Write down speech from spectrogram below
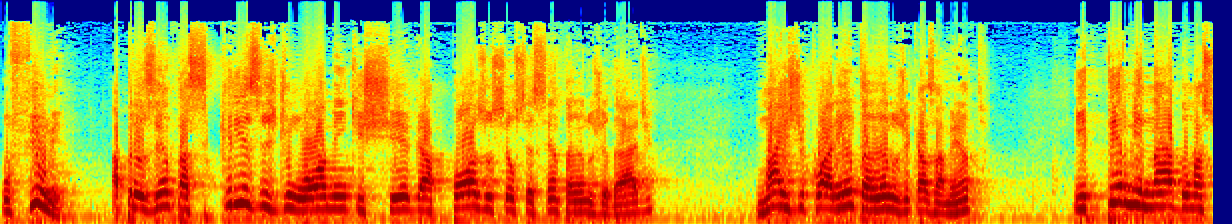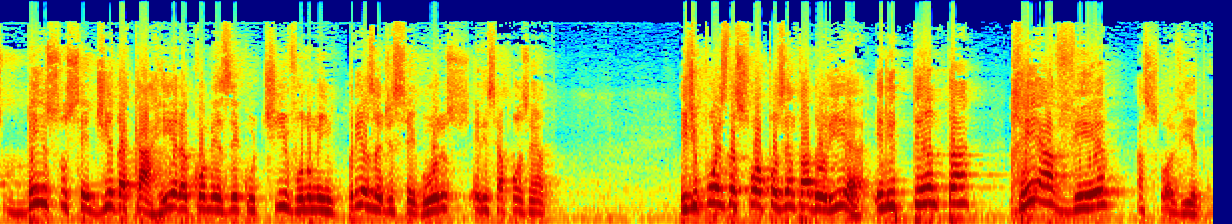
O filme apresenta as crises de um homem que chega após os seus 60 anos de idade, mais de 40 anos de casamento, e terminado uma bem-sucedida carreira como executivo numa empresa de seguros, ele se aposenta. E depois da sua aposentadoria, ele tenta reaver a sua vida.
